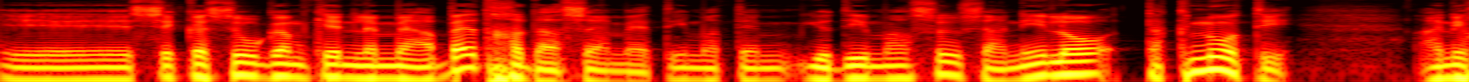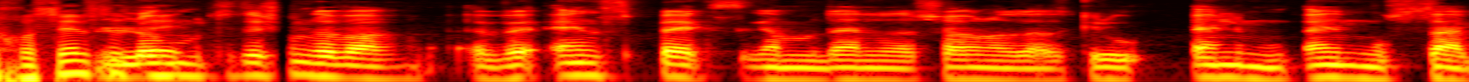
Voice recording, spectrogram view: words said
אה, שקשור גם כן למעבד חדש האמת, אם אתם יודעים משהו שאני לא, תקנו אותי. אני חושב שזה... לא מצאתי שום דבר, ואין ספקס גם עדיין על השעון הזה, אז כאילו אין, אין מושג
